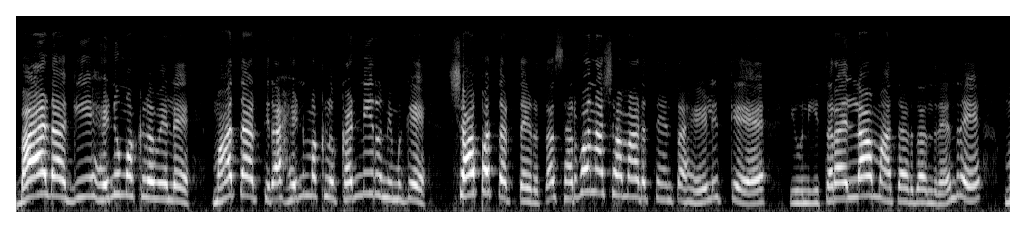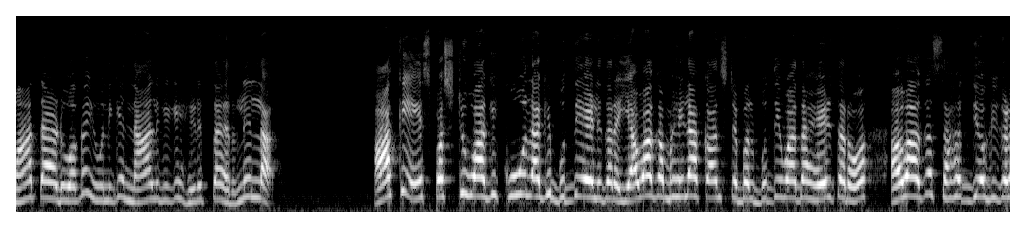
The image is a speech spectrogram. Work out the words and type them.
ಬ್ಯಾಡ್ ಆಗಿ ಹೆಣ್ಣು ಮಕ್ಕಳ ಮೇಲೆ ಮಾತಾಡ್ತೀರಾ? ಹೆಣ್ಣು ಮಕ್ಕಳು ಕಣ್ಣೀರು ನಿಮಗೆ ಶಾಪ ತರ್ತಾ ಇರುತ್ತಾ? ಸರ್ವನಾಶ ಮಾಡುತ್ತೆ ಅಂತ ಹೇಳಿದ್ಕೆ ಇವನ್ ಈ ತರ ಎಲ್ಲಾ ಮಾತಾಡ್ದಂದ್ರೆ ಅಂದ್ರೆ ಮಾತಾಡುವಾಗ ಇವನಿಗೆ ನಾಲ್ಗೆಗೆ ಹಿಡಿತಾ ಇರ್ಲಿಲ್ಲ. ಆಕೆ ಸ್ಪಷ್ಟವಾಗಿ ಕೂಲ್ ಆಗಿ ಬುದ್ಧಿ ಹೇಳಿದ್ದಾರೆ ಯಾವಾಗ ಮಹಿಳಾ ಕಾನ್ಸ್ಟೇಬಲ್ ಬುದ್ಧಿವಾದ ಹೇಳ್ತಾರೋ ಅವಾಗ ಸಹೋದ್ಯೋಗಿಗಳ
